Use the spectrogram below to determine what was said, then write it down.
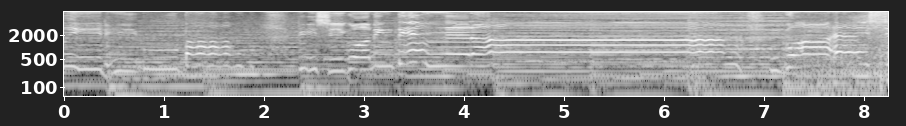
为你有梦，你是我认定的人。我的心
